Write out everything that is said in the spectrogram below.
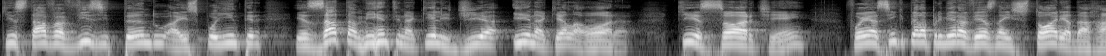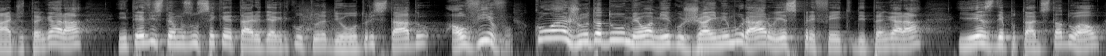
que estava visitando a Expo Inter exatamente naquele dia e naquela hora. Que sorte, hein? Foi assim que, pela primeira vez na história da Rádio Tangará, entrevistamos um secretário de Agricultura de outro estado ao vivo, com a ajuda do meu amigo Jaime Muraro, ex-prefeito de Tangará e ex-deputado estadual,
